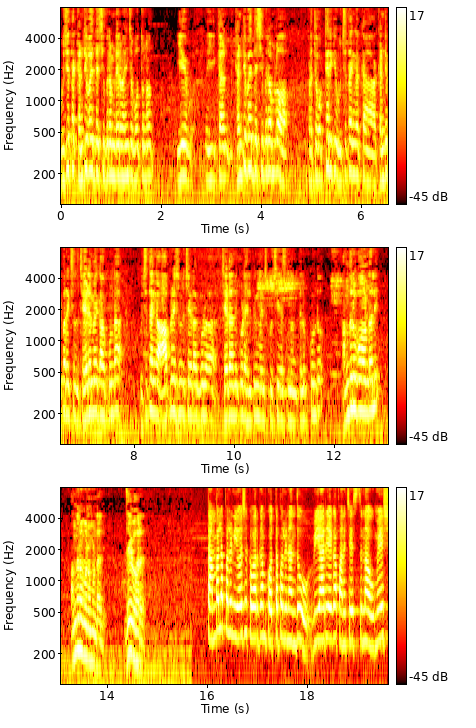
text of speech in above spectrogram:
ఉచిత కంటి వైద్య శిబిరం నిర్వహించబోతున్నాం. ఈ ఈ కంటి వైద్య శిబిరంలో ప్రతి ఒక్కరికి ఉచితంగా క- కంటి పరీక్షలు చేయడమే కాకుండా ఉచితంగా ఆపరేషన్లు చేయడానికి కూడా చేయడానికి కూడా హెల్పింగ్ మైండ్స్ కృషి చేస్తుందని తెలుపుకుంటూ అందరూ బాగుండాలి అందరూ మనం ఉండాలి. జై భారత్. తంబలపల్లి నియోజకవర్గం కొత్తపల్లి నందు వీఆర్ఏగా పనిచేస్తున్న ఉమేష్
